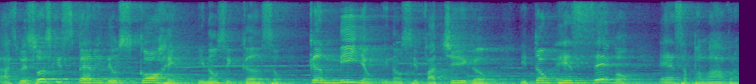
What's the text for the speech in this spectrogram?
As pessoas que esperam em Deus correm e não se cansam, caminham e não se fatigam. Então, recebam essa palavra,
